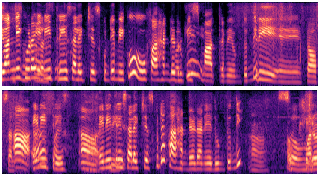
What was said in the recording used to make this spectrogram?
ఇవన్నీ కూడా ఎనీ త్రీ సెలెక్ట్ చేసుకుంటే మీకు ఫైవ్ హండ్రెడ్ రూపీస్ మాత్రమే ఉంటుంది. Three tops any three. Any three select చేసుకుంటే ఫైవ్ హండ్రెడ్ అనేది ఉంటుంది. సో మరో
